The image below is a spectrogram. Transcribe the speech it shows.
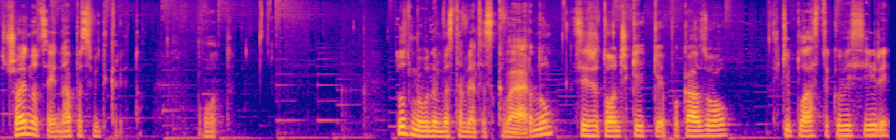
Щойно цей напис відкрито. От. Тут ми будемо виставляти скверну, ці жетончики, які я показував, такі пластикові сірі.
